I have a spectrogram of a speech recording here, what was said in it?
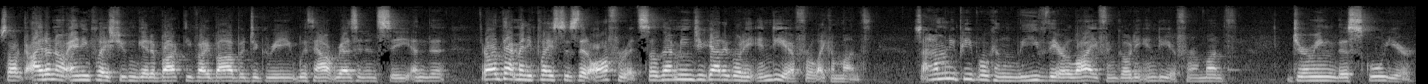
So I don't know any place you can get a Bhakti Vaibhava degree without residency, and the, there aren't that many places that offer it. So that means you got to go to India for like a month. So how many people can leave their life and go to India for a month during the school year?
